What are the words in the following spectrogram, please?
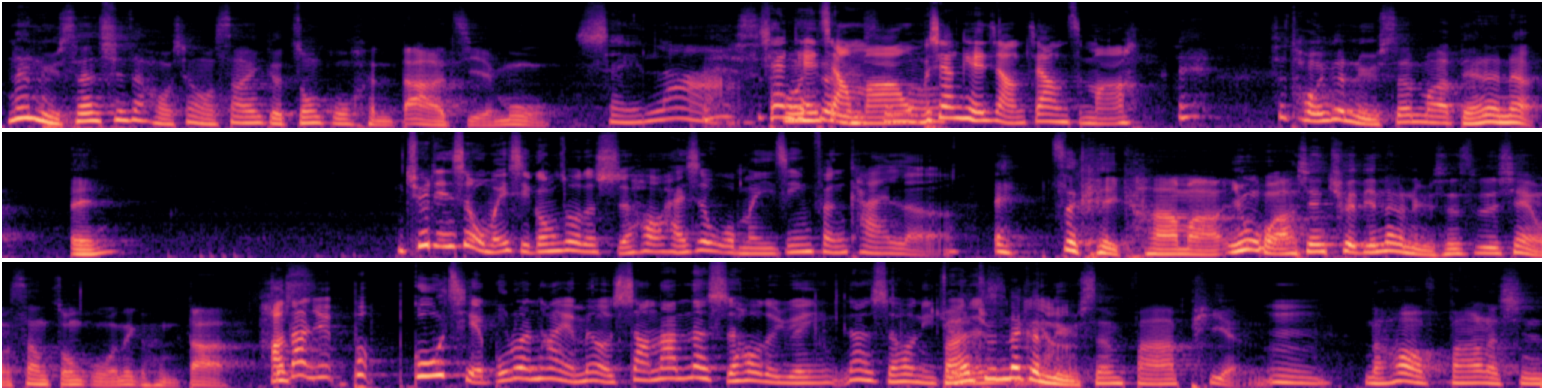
那女生现在好像有上一个中国很大的节目，谁啦？现在可以讲吗？我们现在可以讲这样子吗？哎、欸，是同一个女生吗？等一下，等下，哎、欸。你确定是我们一起工作的时候，还是我们已经分开了？哎、欸，这可以卡吗？因为我要先确定那个女生是不是现在有上中国那个很大。好，那你就不姑且不论她有没有上，那那时候的原因，那时候你觉得反正就那个女生发片，嗯，然后发了新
